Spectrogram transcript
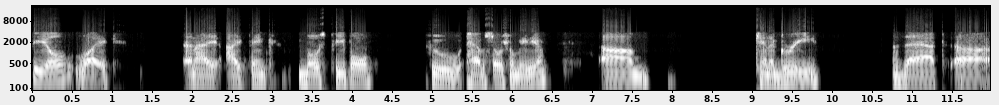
feel like, and I I think most people who have social media um, can agree that uh,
